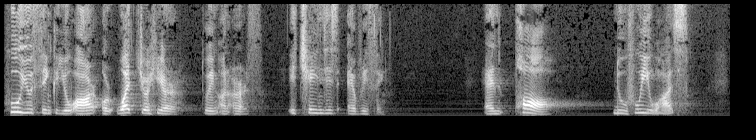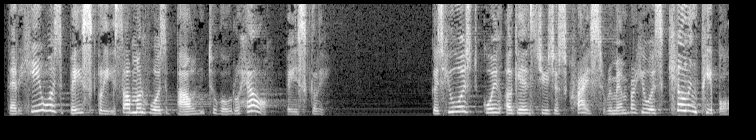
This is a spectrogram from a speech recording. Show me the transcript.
who you think you are or what you're here doing on earth. It changes everything. And Paul knew who he was, that he was basically someone who was bound to go to hell, basically. Because he was going against Jesus Christ. Remember, he was killing people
